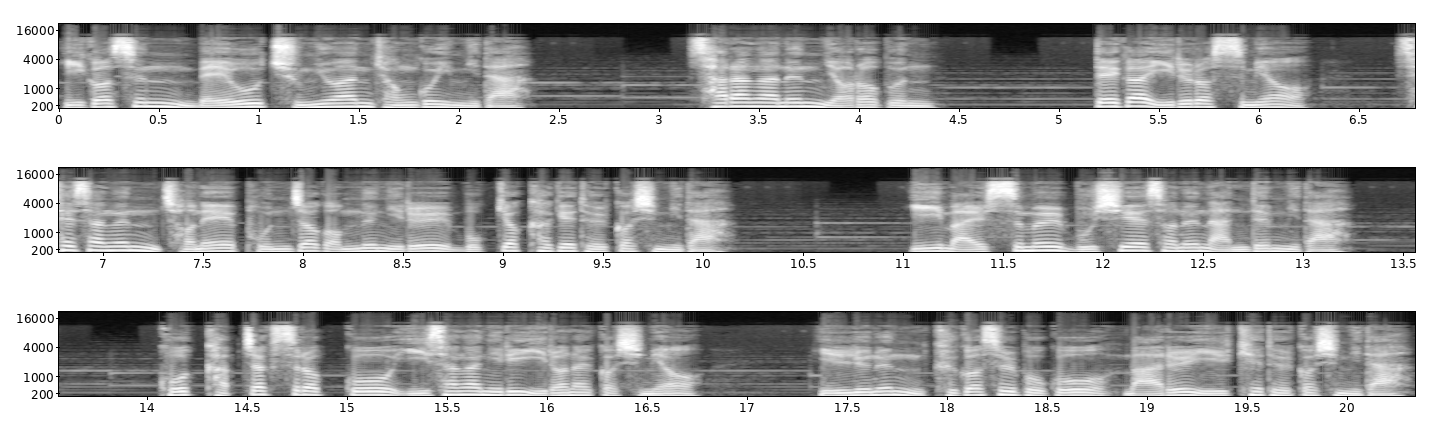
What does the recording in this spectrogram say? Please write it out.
이것은 매우 중요한 경고입니다. 사랑하는 여러분, 때가 이르렀으며 세상은 전에 본 적 없는 일을 목격하게 될 것입니다. 이 말씀을 무시해서는 안 됩니다. 곧 갑작스럽고 이상한 일이 일어날 것이며 인류는 그것을 보고 말을 잃게 될 것입니다.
